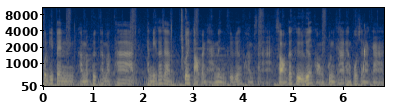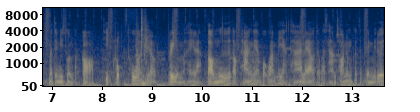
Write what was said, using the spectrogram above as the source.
คนที่เป็นอัมพฤกษ์อัมพาตอันนี้ก็จะช่วยตอบปัญหาหนึ่งคือเรื่องความสะอาดสองก็คือเรื่องของคุณค่าทางโภชนาการ มันจะมีส่วนประกอบที่ครบถ้วนที่เราเตรียมมาให้ละต่อมื้อต่อครั้งเนี่ยบอกว่าไม่อยากทานแล้วแต่ว่าสามช้อนนั้นมันก็จะเต็มไปด้วย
